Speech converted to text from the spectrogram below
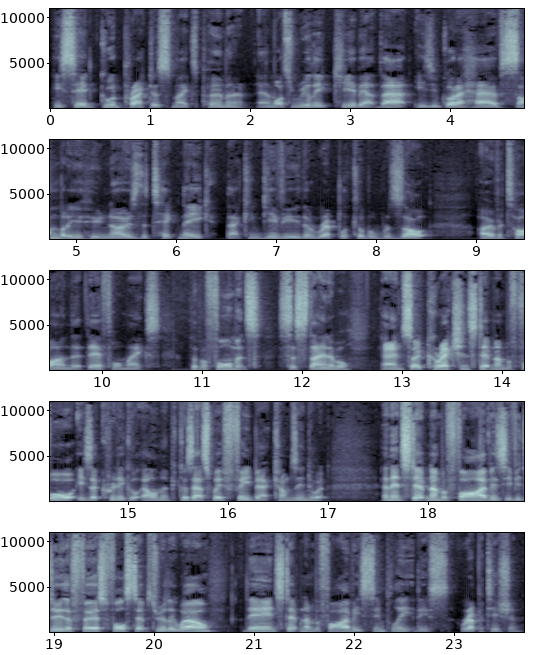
he said good practice makes permanent. And what's really key about that is you've got to have somebody who knows the technique that can give you the replicable result over time that therefore makes the performance sustainable. And so, correction step number four is a critical element because that's where feedback comes into it. And then, step number five is if you do the first four steps really well, then step number five is simply this repetition.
